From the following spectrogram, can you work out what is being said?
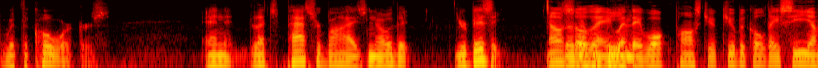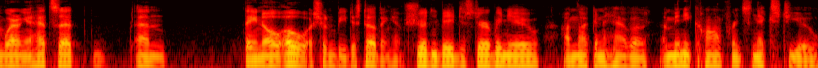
with the coworkers, and it lets passerbys know that you're busy. Oh, So so, they when they walk past your cubicle, they see I'm wearing a headset, and they know, oh, I shouldn't be disturbing him. Shouldn't be disturbing you. I'm not going to have a, a mini conference next to you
